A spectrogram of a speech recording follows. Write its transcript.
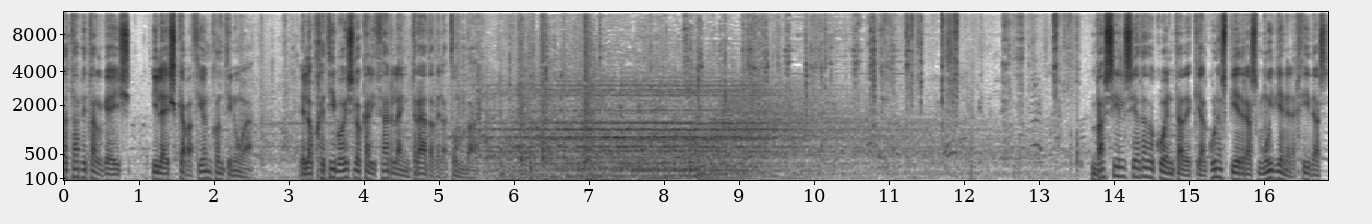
A Tabet al-Geish y la excavación continúa. El objetivo es localizar la entrada de la tumba. Basil se ha dado cuenta de que algunas piedras muy bien elegidas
